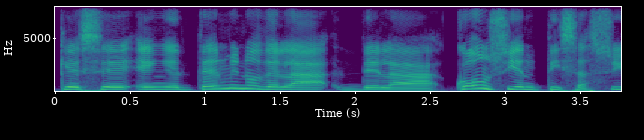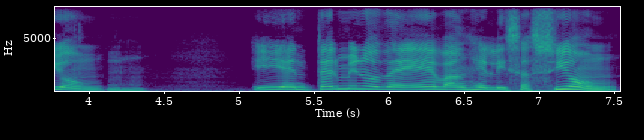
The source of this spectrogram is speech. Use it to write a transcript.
que se, en el término de la, de la concientización y en términos de evangelización,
